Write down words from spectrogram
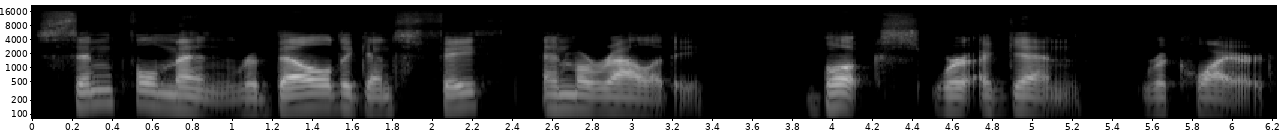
sinful men rebelled against faith and morality, books were again required.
